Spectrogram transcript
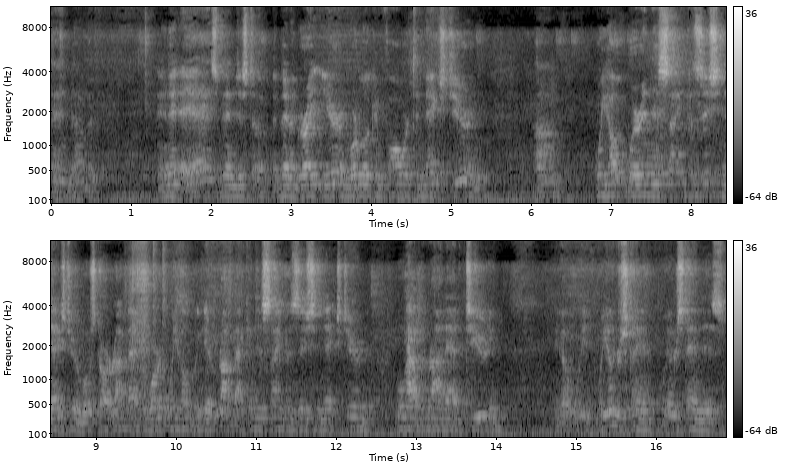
And, uh, and it, it has been just a, been a great year and we're looking forward to next year. And, um, we hope we're in this same position next year. We'll start right back to work. We hope we get right back in this same position next year. And we'll have the right attitude and, you know, we, we understand, we understand this.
